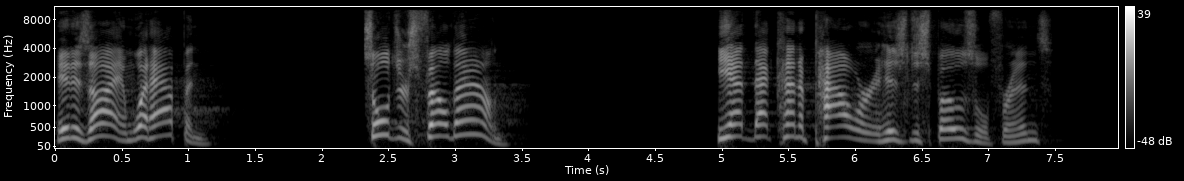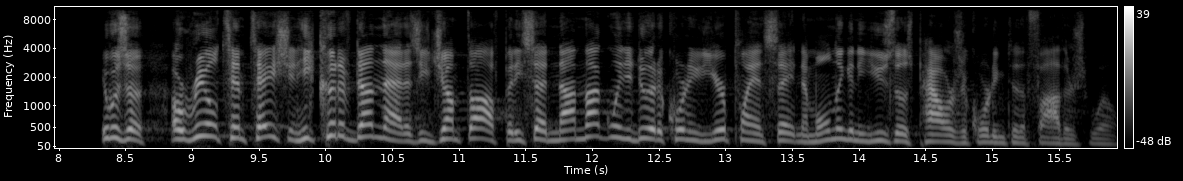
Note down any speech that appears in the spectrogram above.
It is I. And what happened? Soldiers fell down. He had that kind of power at his disposal, friends. It was a, a real temptation. He could have done that as he jumped off, but he said, No, I'm not going to do it according to your plan, Satan. I'm only going to use those powers according to the Father's will.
